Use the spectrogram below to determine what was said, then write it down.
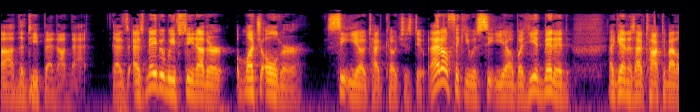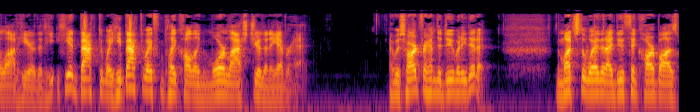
uh, the deep end on that, as as maybe we've seen other much older CEO type coaches do. And I don't think he was CEO, but he admitted, again, as I've talked about a lot here, that he, he had backed away. He backed away from play calling more last year than he ever had. It was hard for him to do, but he did it. Much the way that I do think Harbaugh's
